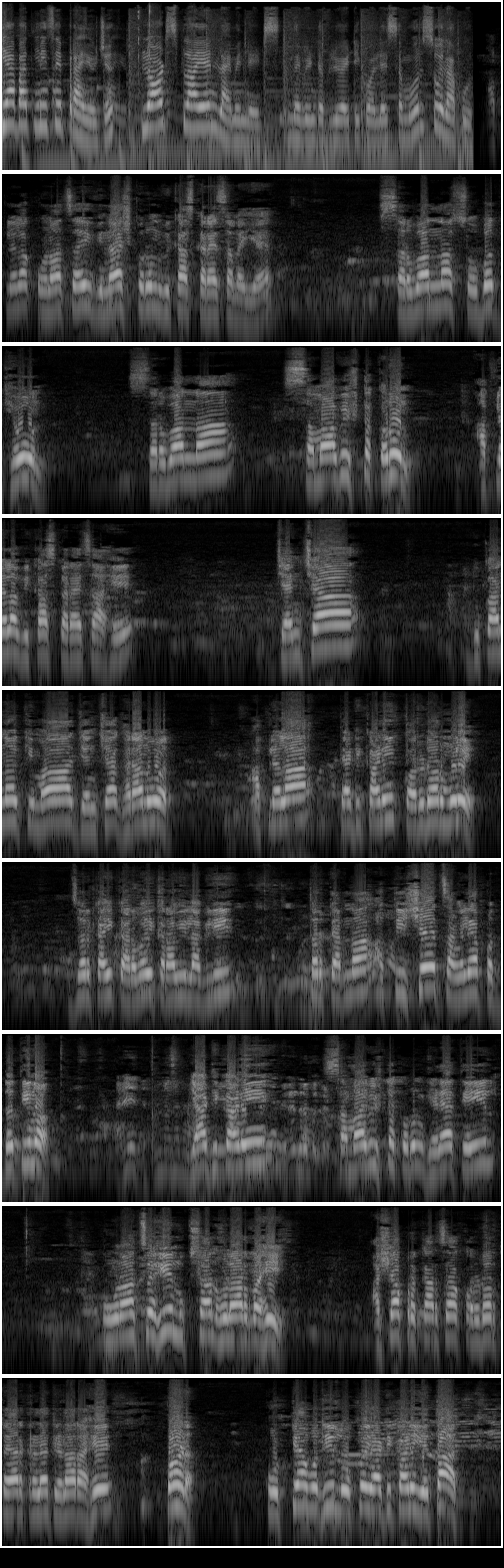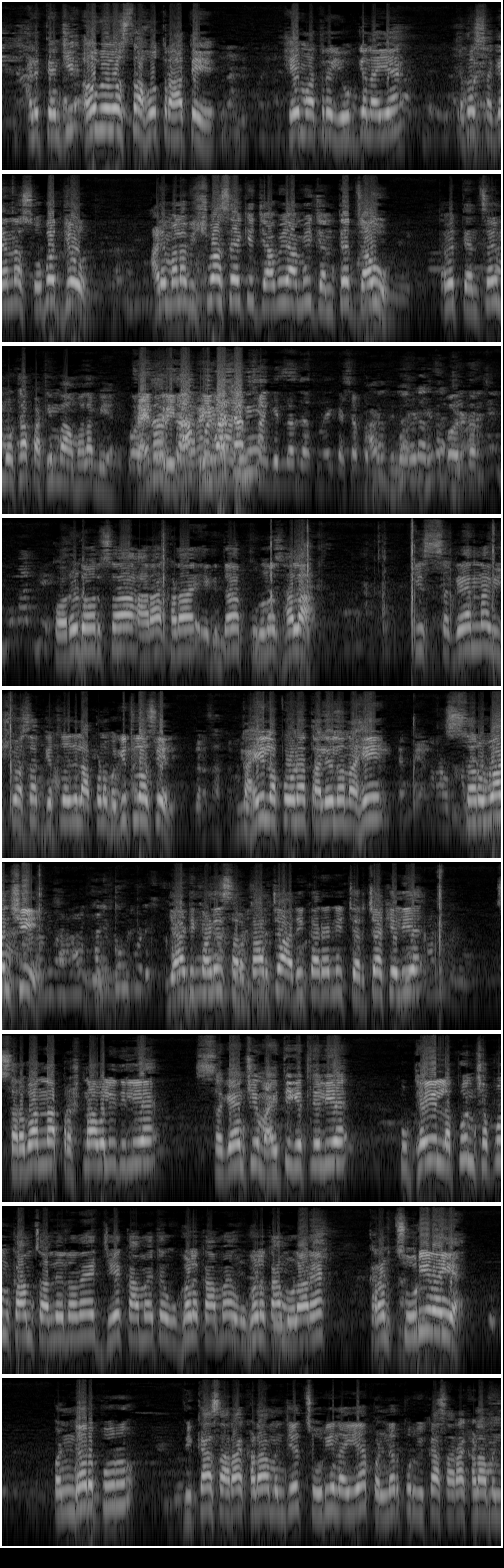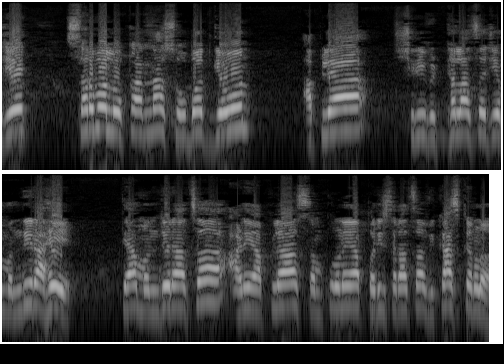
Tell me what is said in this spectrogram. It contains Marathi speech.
या बातमीचे प्रायोजक लॉर्ड्स प्लाय अँड लॅमिनेट्स नवीन डब्ल्यू आय टी कॉलेज समोर सोलापूर. आपल्याला कोणाचाही विनाश करून विकास करायचा नाहीये. सर्वांना सोबत घेऊन सर्वांना समाविष्ट करून आपल्याला विकास करायचा आहे. ज्यांच्या दुकानं किंवा ज्यांच्या घरांवर आपल्याला त्या ठिकाणी कॉरिडॉरमुळे जर काही कारवाई करावी लागली तर त्यांना अतिशय चांगल्या पद्धतीनं या ठिकाणी समाविष्ट करून घेण्यात येईल. कोणाचंही नुकसान होणार नाही. अशा प्रकारचा कॉरिडॉर तयार करण्यात येणार आहे. पण कोट्यावधी लोक या ठिकाणी येतात आणि त्यांची अव्यवस्था होत राहते हे मात्र योग्य नाही आहे त्यामुळे सगळ्यांना सोबत घेऊन आणि मला विश्वास आहे की ज्यावेळी आम्ही जनतेत जाऊ त्यावेळी त्यांचाही मोठा पाठिंबा आम्हाला मिळेल. साहेब प्री- प्रीबाजार सांगितलं जात नाही कशा पद्धतीने. कॉरिडॉर कॉरिडॉरचा आराखडा एकदा पूर्ण झाला की सगळ्यांना विश्वासात घेतलं जाईल. आपण बघितलं असेल काही लपवण्यात आलेलं नाही. सर्वांशी या ठिकाणी सरकारच्या अधिकाऱ्यांनी चर्चा केली आहे. सर्वांना प्रश्नावली दिली आहे. सगळ्यांची माहिती घेतलेली आहे. कुठेही लपून छपून काम चाललेलं नाही. जे काम आहे ते उघड काम आहे. उघड काम होणार आहे. कारण चोरी नाही आहे पंढरपूर विकास आराखडा म्हणजे चोरी नाही आहे पंढरपूर विकास आराखडा म्हणजे सर्व लोकांना सोबत घेऊन आपल्या श्री विठ्ठलाचं जे मंदिर आहे त्या मंदिराचा आणि आपल्या संपूर्ण या परिसराचा विकास करणं.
